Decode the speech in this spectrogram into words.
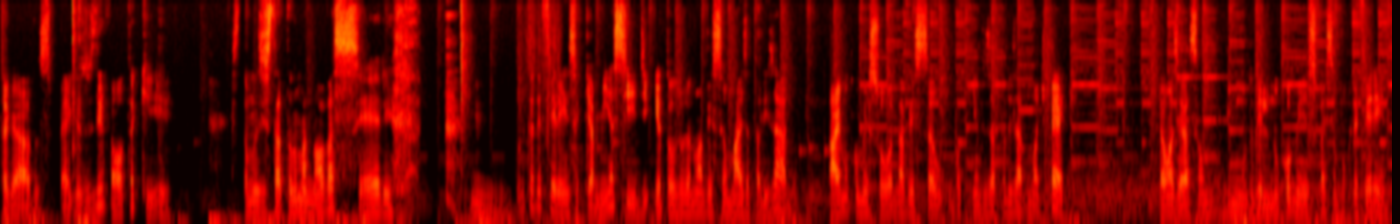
Chegados, Pegasus de volta aqui. Estamos startando uma nova série. hum, única diferença é que a minha seed eu estou jogando uma versão mais atualizada. Simon começou na versão um pouquinho desatualizada do modpack. Então a geração de mundo dele no começo vai ser um pouco diferente.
